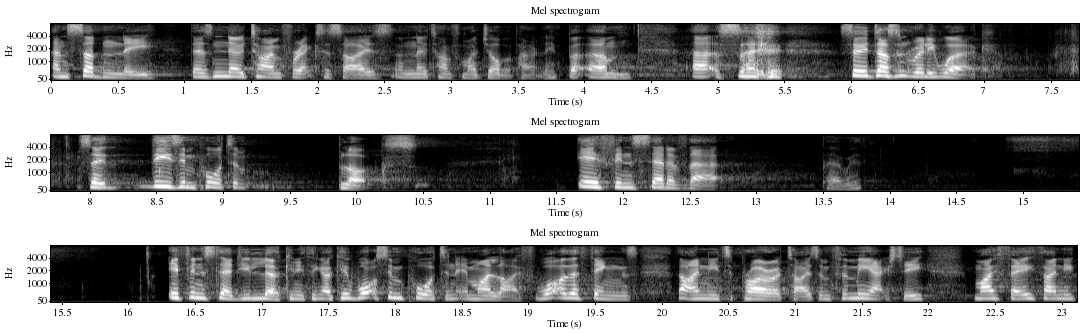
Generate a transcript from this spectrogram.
and suddenly there's no time for exercise and no time for my job, apparently. But um, uh, so, so it doesn't really work. So these important blocks, if instead of that, bear with, if instead you look and you think, okay, what's important in my life? What are the things that I need to prioritize? And for me, actually, my faith, I need,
